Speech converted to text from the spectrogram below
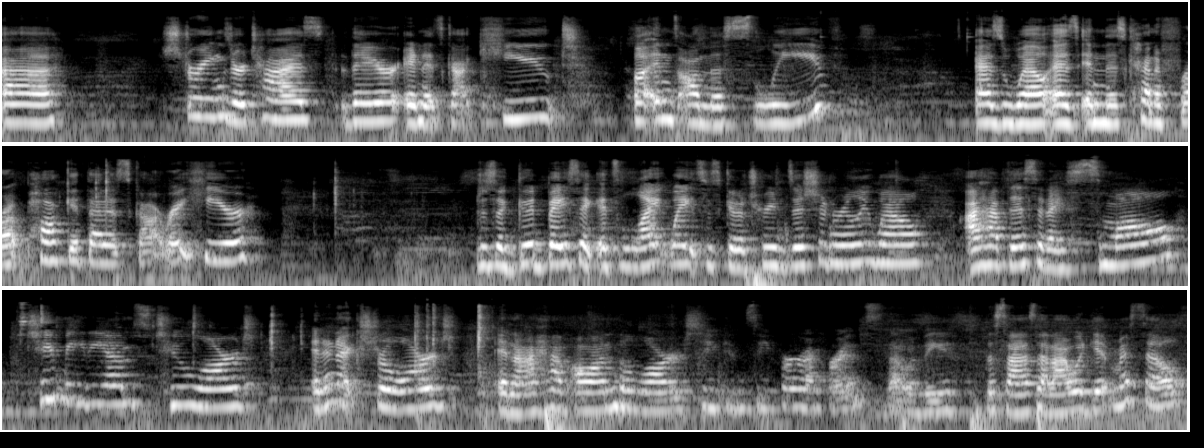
uh, strings or ties there and it's got cute buttons on the sleeve as well as in this kind of front pocket that it's got right here. Just a good basic, it's lightweight, so it's gonna transition really well. I have this in a small, two mediums, two large, and an extra large, and I have on the large so you can see for reference. That would be the size that I would get myself.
